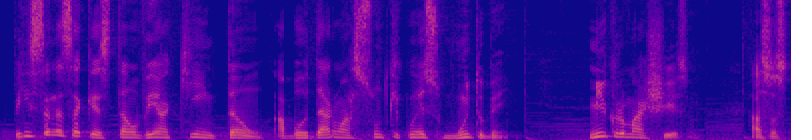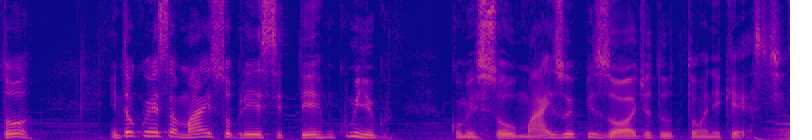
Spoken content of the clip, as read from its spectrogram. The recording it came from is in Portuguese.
Pensando nessa questão, venho aqui então abordar um assunto que conheço muito bem: micromachismo. Assustou? Então conheça mais sobre esse termo comigo. Começou mais um episódio do TonyCast.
